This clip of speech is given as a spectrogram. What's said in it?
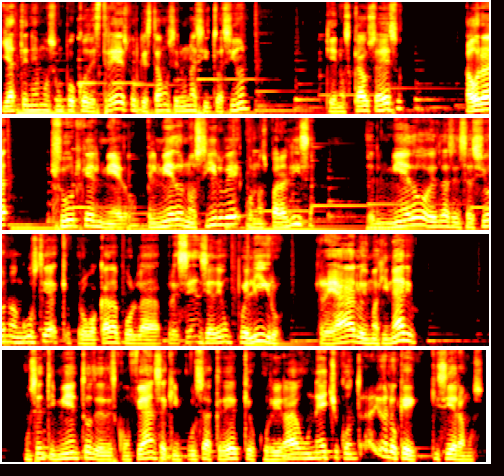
Ya tenemos un poco de estrés porque estamos en una situación que nos causa eso. Ahora surge el miedo. El miedo nos sirve o nos paraliza. El miedo es la sensación o angustia que, provocada por la presencia de un peligro real o imaginario. Un sentimiento de desconfianza que impulsa a creer que ocurrirá un hecho contrario a lo que quisiéramos.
